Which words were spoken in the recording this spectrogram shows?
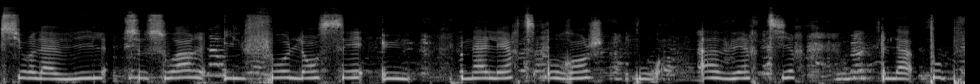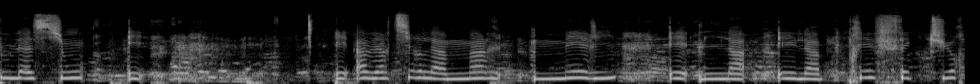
sur la ville. Ce soir, il faut lancer une, alerte orange pour avertir la population et avertir la mairie et et la préfecture.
